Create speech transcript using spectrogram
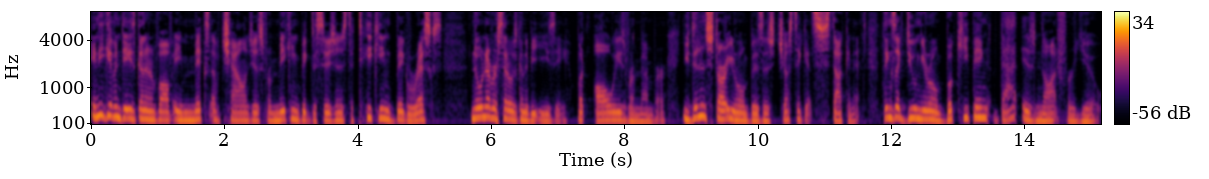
Any given day is going to involve a mix of challenges from making big decisions to taking big risks no one ever said it was going to be easy, but always remember, you didn't start your own business just to get stuck in it. Things like doing your own bookkeeping, that is not for you.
